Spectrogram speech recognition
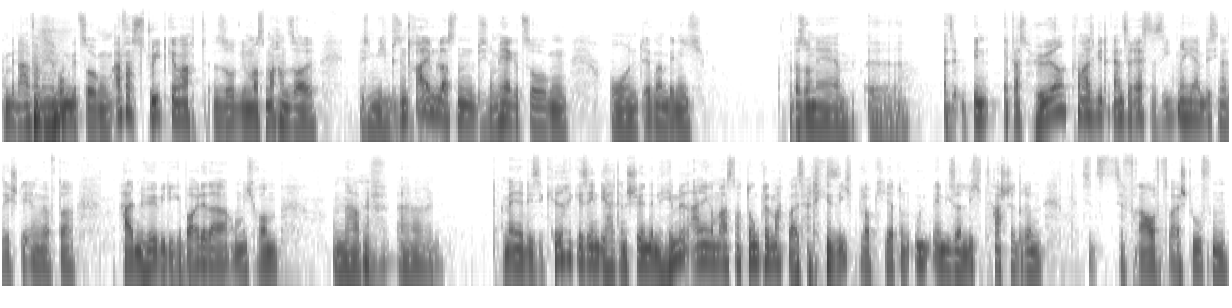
Und bin einfach ein bisschen rumgezogen, einfach Street gemacht, so wie man es machen soll, bisschen mich ein bisschen treiben lassen, ein bisschen umhergezogen und irgendwann bin ich über so eine äh, also bin etwas höher quasi wie der ganze Rest. Das sieht man hier ein bisschen. Also ich stehe irgendwie auf der halben Höhe wie die Gebäude da um mich rum und habe äh, am Ende diese Kirche gesehen, die halt dann schön den Himmel einigermaßen noch dunkel macht, weil es halt die Sicht blockiert und unten in dieser Lichttasche drin sitzt diese Frau auf zwei Stufen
